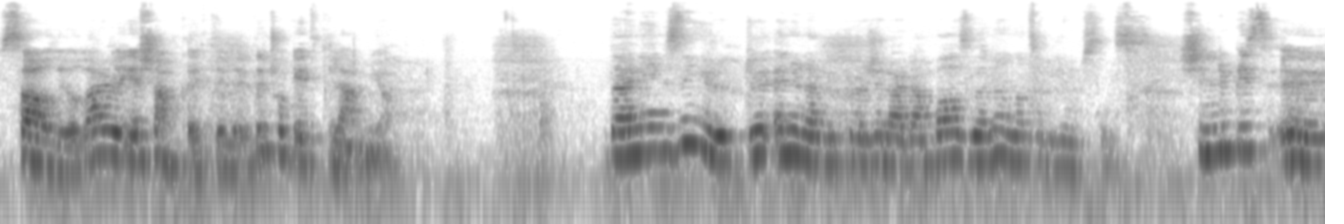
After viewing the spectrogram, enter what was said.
sağlıyorlar ve yaşam kaliteleri de çok etkilenmiyor. Derneğinizin yürüttüğü en önemli projelerden bazılarını anlatabilir misiniz? Şimdi biz e,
